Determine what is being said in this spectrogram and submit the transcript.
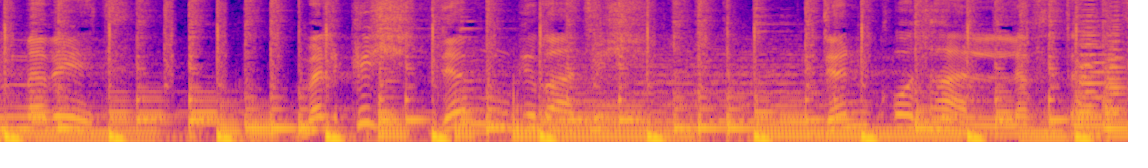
እመቤት መልክሽ ደም ግባትሽ ደንቆታል ለፍጥረት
